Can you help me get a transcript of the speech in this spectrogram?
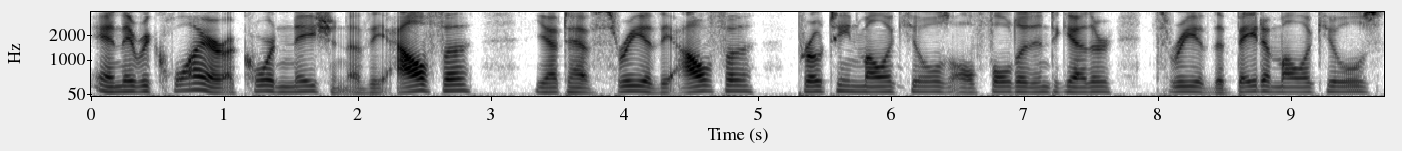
and they require a coordination of the alpha. You have to have three of the alpha protein molecules all folded in together, three of the beta molecules,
